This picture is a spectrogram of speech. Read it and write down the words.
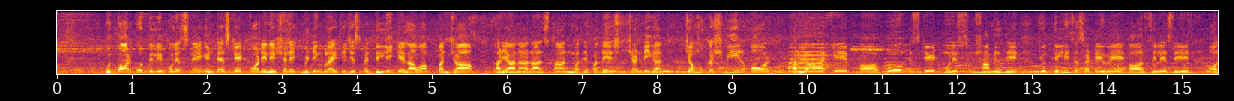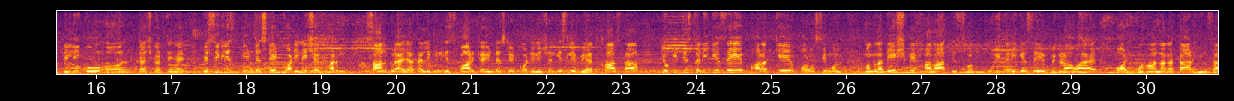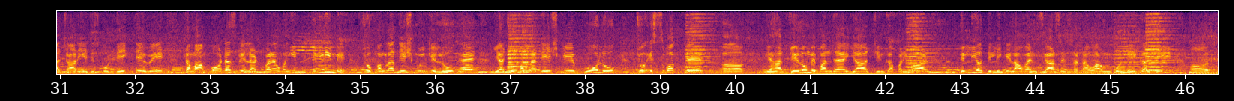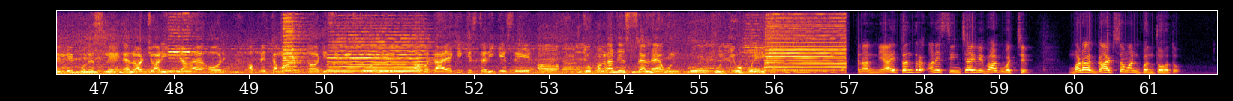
बुधवार को दिल्ली पुलिस ने इंटर स्टेट कोऑर्डिनेशन एक मीटिंग बुलाई थी जिसमें दिल्ली के अलावा पंजाब हरियाणा, राजस्थान, मध्य प्रदेश, चंडीगढ़, जम्मू कश्मीर और हरियाणा के वो स्टेट पुलिस शामिल थे जो दिल्ली से सटे हुए ज़िले से और दिल्ली को टच करते हैं। बेसिकली इंटर स्टेट कोऑर्डिनेशन हर साल बुलाया जाता है, लेकिन इस बार का इंटर स्टेट कोऑर्डिनेशन इसलिए बेहद खास था क्योंकि जिस तरीके से भारत के पड़ोसी मुल्क बांग्लादेश में हालात इस वक्त पूरी तरीके से बिगड़ा हुआ है और वहाँ लगातार हिंसा जारी है, जिसको देखते हुए तमाम बॉर्डर्स भी अलर्ट पर हैं। वहीं दिल्ली में जो बांग्लादेश मुल्क के लोग हैं या जो बांग्लादेश के वो लोग जो इस वक्त अ, यहाँ जेलों में बंद है या जिनका परिवार दिल्ली और दिल्ली के अलावा एनसीआर से सटा हुआ है उनको लेकर भी अ, दिल्ली पुलिस ने अलर्ट जारी किया है और अपने तमाम डीसीपीज को ये अ, बताया कि किस तरीके से अ, जो बांग्लादेश सेल है उनको उनकी वो पूरी ના ન્યાયતંત્ર અને સિંચાઈ વિભાગ વચ્ચે મડાગાંઠ સમાન બનતો હતો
